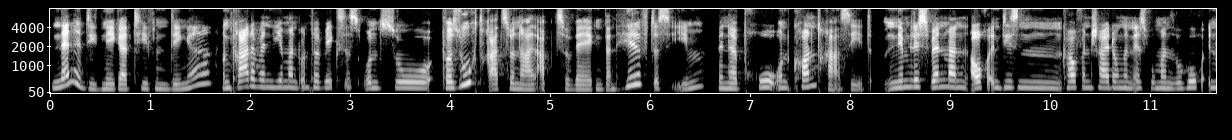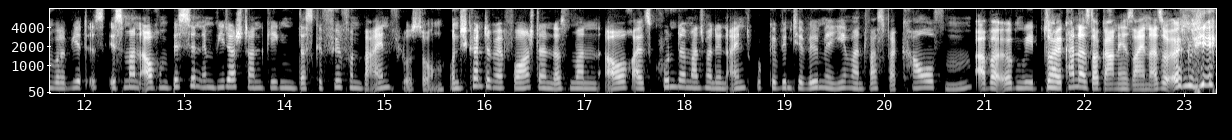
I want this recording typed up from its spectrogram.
nenne die negativen Dinge. Und gerade wenn jemand unterwegs ist und so versucht, rational abzuwägen, dann hilft es ihm, wenn er Pro und Contra sieht. Nämlich, wenn man auch in diesen Kaufentscheidungen ist, wo man so hoch involviert ist, ist man auch ein bisschen im Widerstand gegen das Gefühl von Beeinflussung. Und ich könnte mir vorstellen, dass man auch als Kunde manchmal den Eindruck gewinnt, hier will mir jemand was verkaufen, aber irgendwie, so kann das doch gar nicht sein. Also irgendwie.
